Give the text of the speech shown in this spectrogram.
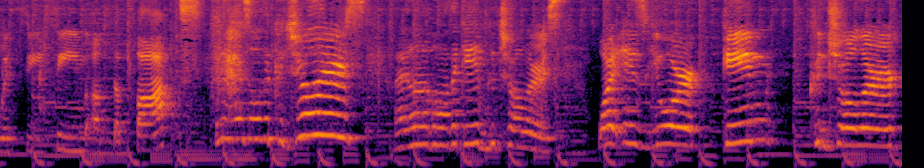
with the theme of the box. It has all the controllers! I love all the game controllers. What is your game controller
